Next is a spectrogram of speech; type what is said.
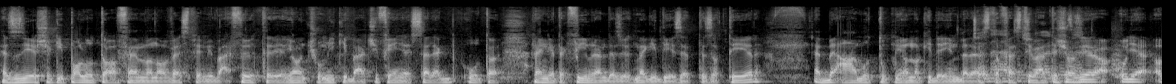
ez az érseki palota, fenn van a Veszprémi bár főterén, Jancsó Miki bácsi fényes szelek óta rengeteg filmrendezőt megidézett ez a tér. Ebbe álmodtuk mi annak idején bele ezt a Csodálatos fesztivált, és azért a, ugye a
